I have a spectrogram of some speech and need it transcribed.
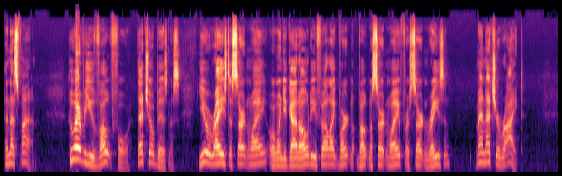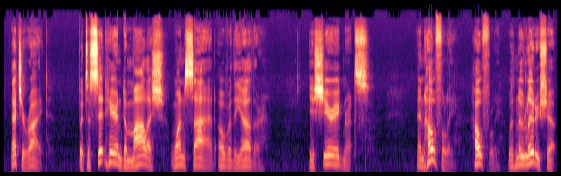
and that's fine. Whoever you vote for, that's your business. You were raised a certain way, or when you got older, you felt like voting a certain way for a certain reason. Man, that's your right. That's your right. But to sit here and demolish one side over the other is sheer ignorance. And hopefully, hopefully, with new leadership,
